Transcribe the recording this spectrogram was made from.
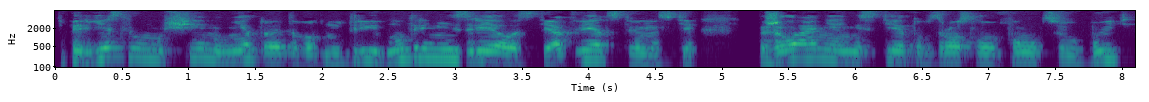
Теперь, если у мужчины нет этого внутри, внутренней зрелости, ответственности, желания нести эту взрослую функцию, быть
